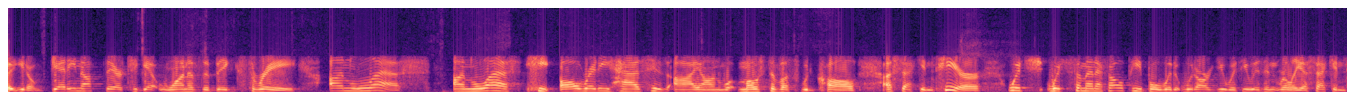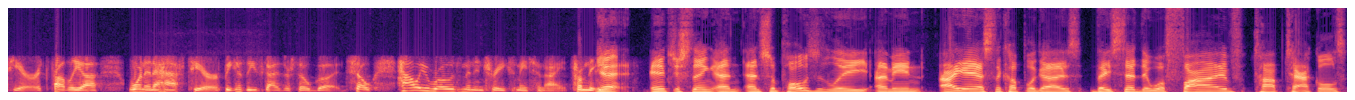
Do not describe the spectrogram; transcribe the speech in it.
you know, getting up there to get one of the big three, unless unless he already has his eye on what most of us would call a second tier, which which some NFL people would would argue with you isn't really a second tier. It's probably a one and a half tier because these guys are so good. So Howie Roseman intrigues me tonight from the yeah. Eagles. Interesting, and and supposedly, I mean, I asked a couple of guys. They said there were five top tackles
